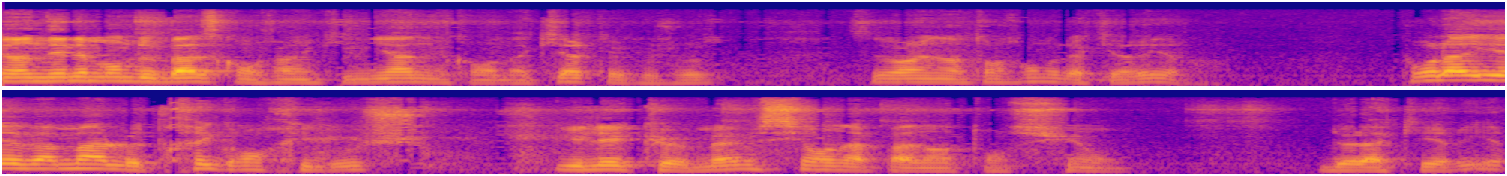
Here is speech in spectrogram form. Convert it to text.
un élément de base qu'on fait un kinyan, quand on acquiert quelque chose, c'est d'avoir une intention de l'acquérir. Pour la Yevama, le très grand chidouche, il est que même si on n'a pas d'intention de l'acquérir,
